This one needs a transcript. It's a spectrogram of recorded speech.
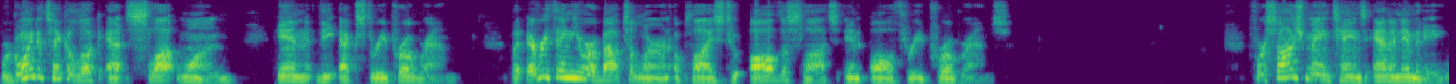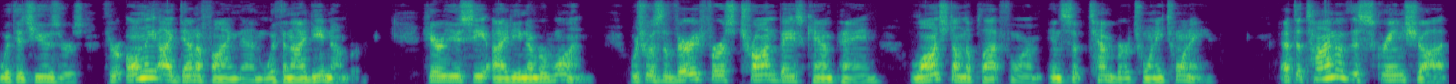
We're going to take a look at slot one in the X3 program, but everything you are about to learn applies to all the slots in all three programs. Forsage maintains anonymity with its users through only identifying them with an ID number. Here you see ID number one, which was the very first Tron-based campaign launched on the platform in September 2020. At the time of this screenshot,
